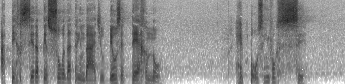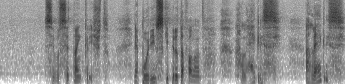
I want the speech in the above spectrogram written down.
a terceira pessoa da Trindade, o Deus eterno, repousa em você, se você está em Cristo. E é por isso que Pedro está falando: alegre-se, alegre-se.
